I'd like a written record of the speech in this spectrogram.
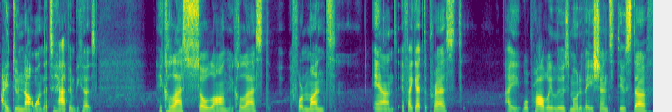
I do not want that to happen because it could last so long. It could last for months and if I get depressed, I will probably lose motivation to do stuff.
